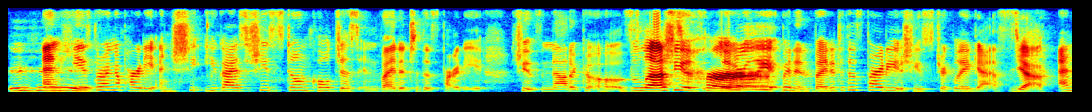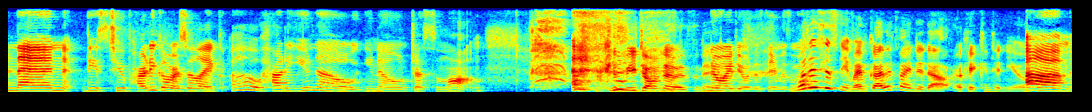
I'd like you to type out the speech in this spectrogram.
and he's throwing a party and she you guys she's stone cold just invited to this party she is not a co-host Bless she has her. literally been invited to this party she's strictly a guest Yeah. and then these two party goers are like oh how do you know you know justin long Because we don't know his name. no idea what his name is What is his name? I've got to find it out. Okay, continue. um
